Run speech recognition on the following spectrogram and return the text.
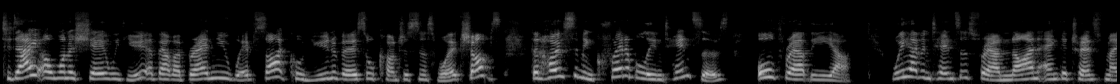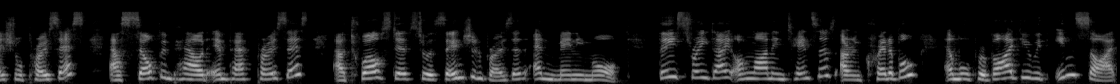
Today, I want to share with you about my brand new website called Universal Consciousness Workshops that hosts some incredible intensives all throughout the year. We have intensives for our nine anchor transformational process, our self empowered empath process, our 12 steps to ascension process, and many more. These three day online intensives are incredible and will provide you with insight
